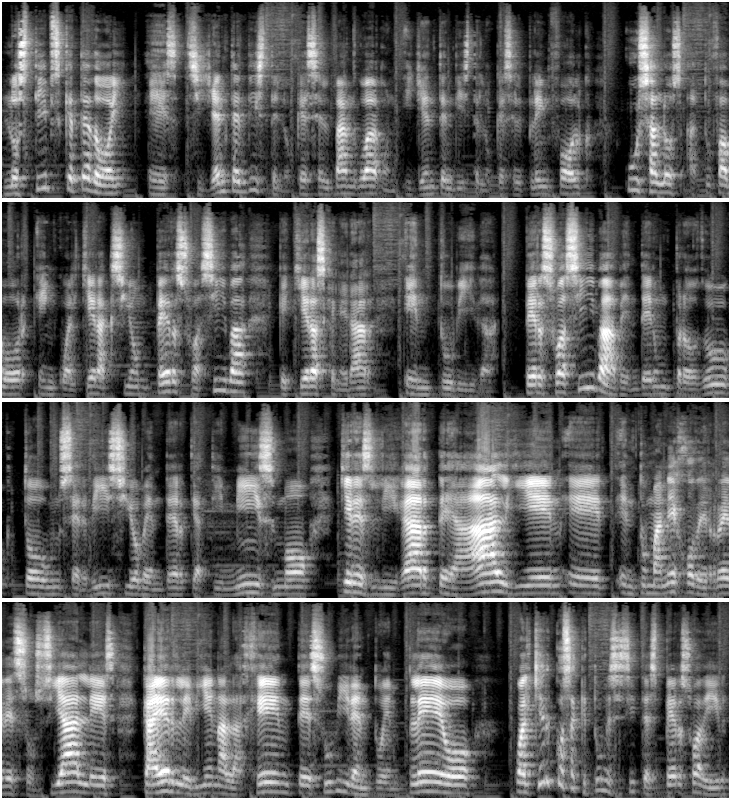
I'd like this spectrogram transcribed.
los tips que te doy es, si ya entendiste lo que es el bandwagon y ya entendiste lo que es el plain folk, úsalos a tu favor en cualquier acción persuasiva que quieras generar en tu vida persuasiva, vender un producto, un servicio, venderte a ti mismo, quieres ligarte a alguien, eh, en tu manejo de redes sociales, caerle bien a la gente, subir en tu empleo, cualquier cosa que tú necesites persuadir,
